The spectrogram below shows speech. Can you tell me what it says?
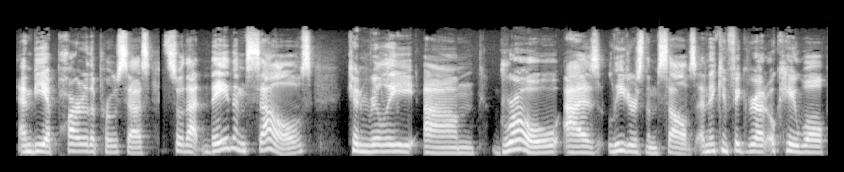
and be a part of the process so that they themselves can really um, grow as leaders themselves and they can figure out okay well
